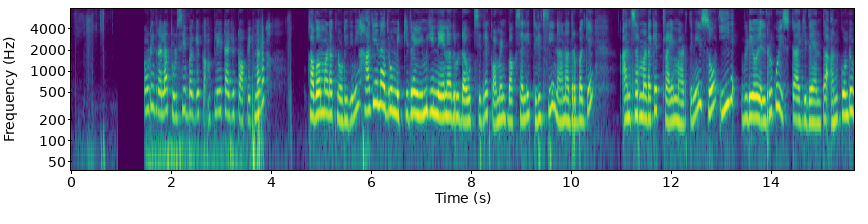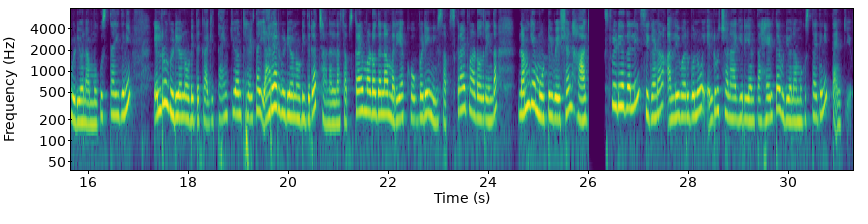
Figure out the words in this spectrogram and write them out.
ನೋಡಿದ್ರಲ್ಲ, ತುಳಸಿ ಬಗ್ಗೆ ಕಂಪ್ಲೀಟ್ ಆಗಿ ಟಾಪಿಕ್ನ ಕವರ್ ಮಾಡೋಕ್ಕೆ ನೋಡಿದ್ದೀನಿ ಹಾಗೇನಾದರೂ ಮಿಕ್ಕಿದ್ರೆ, ನಿಮ್ಗೆ ಇನ್ನೇನಾದರೂ ಡೌಟ್ಸ್ ಇದ್ದರೆ ಕಾಮೆಂಟ್ ಬಾಕ್ಸಲ್ಲಿ ತಿಳಿಸಿ, ನಾನು ಅದ್ರ ಬಗ್ಗೆ ಆನ್ಸರ್ ಮಾಡೋಕ್ಕೆ ಟ್ರೈ ಮಾಡ್ತೀನಿ. ಸೊ ಈ ವಿಡಿಯೋ ಎಲ್ರಿಗೂ ಇಷ್ಟ ಆಗಿದೆ ಅಂತ ಅಂದ್ಕೊಂಡು ವಿಡಿಯೋನ ಮುಗಿಸ್ತಾ ಇದ್ದೀನಿ. ಎಲ್ಲರೂ ವಿಡಿಯೋ ನೋಡಿದ್ದಕ್ಕಾಗಿ ಥ್ಯಾಂಕ್ ಯು ಅಂತ ಹೇಳ್ತಾ, ಯಾರ್ಯಾರು ವಿಡಿಯೋ ನೋಡಿದ್ದೀರಾ ಚಾನಲ್ನ ಸಬ್ಸ್ಕ್ರೈಬ್ ಮಾಡೋದನ್ನು ಮರೆಯೋಕ್ಕೆ ಹೋಗಬೇಡಿ. ನೀವು ಸಬ್ಸ್ಕ್ರೈಬ್ ಮಾಡೋದ್ರಿಂದ ನಮಗೆ ಮೋಟಿವೇಶನ್ ಹಾಗೆ ನೆಕ್ಸ್ಟ್ ವಿಡಿಯೋದಲ್ಲಿ ಸಿಗೋಣ. ಅಲ್ಲಿವರೆಗೂ ಎಲ್ಲರೂ ಚೆನ್ನಾಗಿರಿ ಅಂತ ಹೇಳ್ತಾ ವಿಡಿಯೋನ ಮುಗಿಸ್ತಾ ಇದ್ದೀನಿ. Thank you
